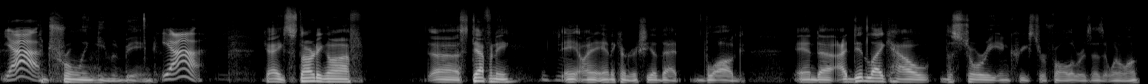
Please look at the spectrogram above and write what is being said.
Yeah. controlling human being. Yeah. Okay, starting off, uh, Stephanie, Mm-hmm. Anna Kendrick, she had that vlog. And uh, I did like how the story increased her followers as it went along.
